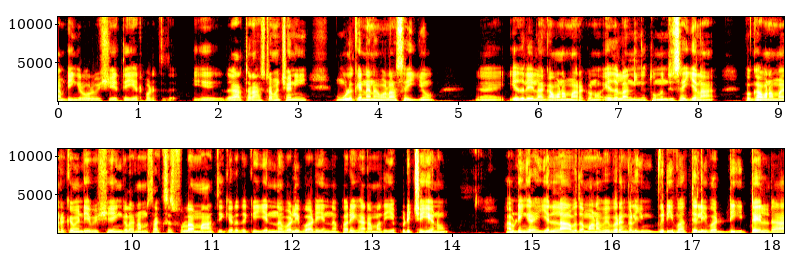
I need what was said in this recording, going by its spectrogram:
அப்படிங்கிற ஒரு விஷயத்தை ஏற்படுத்துது. இது அர்த்தராஷ்டம சனி உங்களுக்கு என்னென்னவெல்லாம் செய்யும் எதுலெல்லாம் கவனமாக இருக்கணும் எதெல்லாம் நீங்கள் துணிஞ்சு செய்யலாம் இப்போ கவனமாக இருக்க வேண்டிய விஷயங்களை நம்ம சக்ஸஸ்ஃபுல்லாக மாற்றிக்கிறதுக்கு என்ன வழிபாடு என்ன பரிகாரம் அதை எப்படி செய்யணும் அப்படிங்கிற எல்லா விதமான விவரங்களையும் விரிவாக தெளிவாக டீட்டெயில்டாக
